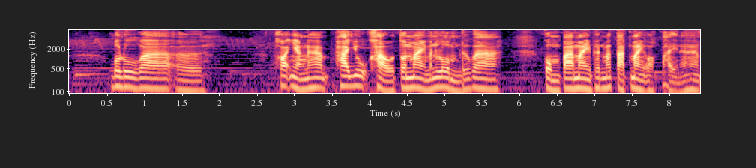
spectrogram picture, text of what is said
ๆบรู้ว่าเออเพราะอย่างนะครับ พายุเข่าต้นไม้มันล่ม หรือว่ากลมปลาไม้เพิ่นมาตัดไม้ออกไปนะครับ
